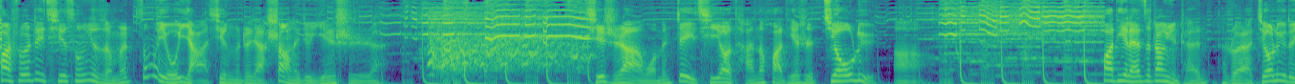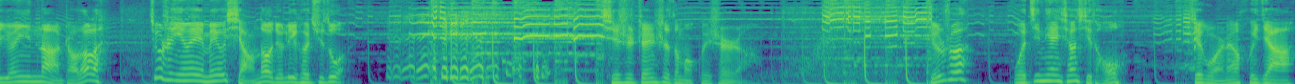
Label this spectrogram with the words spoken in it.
话说这期松玉怎么这么有雅兴啊？这家上来就吟诗啊！其实啊，我们这一期要谈的话题是焦虑啊。话题来自张允晨，他说呀，焦虑的原因呢找到了，就是因为没有想到就立刻去做。其实真是这么回事儿啊。比如说，我今天想洗头，结果呢回家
